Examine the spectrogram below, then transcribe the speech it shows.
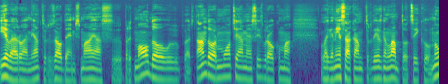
ievērojami. Ja, tur zaudējums mājās eh, pret Moldovu, pret Andoru mocījāmies izbraukumā. Lai gan iesākām tur diezgan labi to ciklu. Nu,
